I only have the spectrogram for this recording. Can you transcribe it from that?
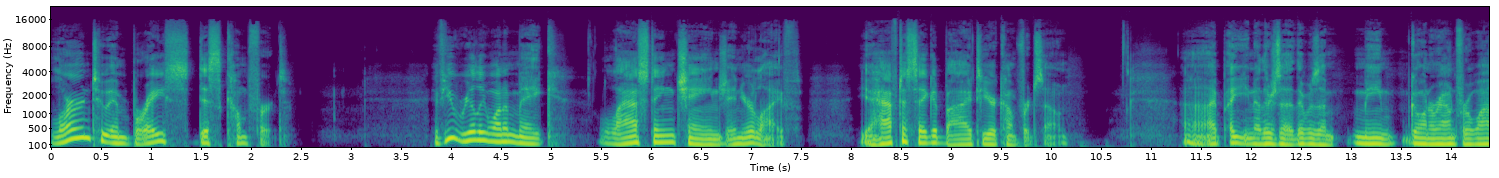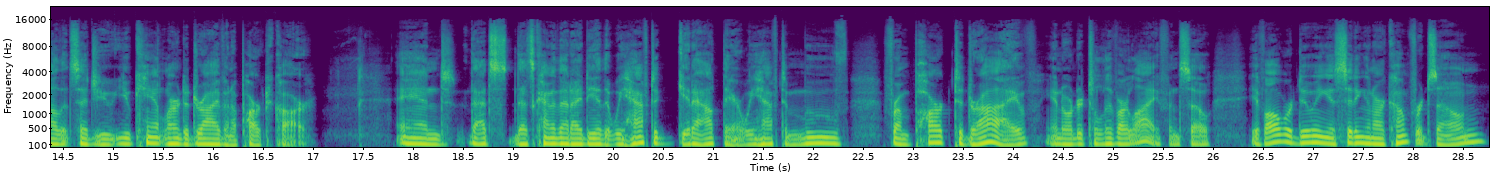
learn to embrace discomfort. If you really want to make lasting change in your life, you have to say goodbye to your comfort zone. Uh, I, you know, there's a there was a meme going around for a while that said you you can't learn to drive in a parked car, and that's that's kind of that idea that we have to get out there, we have to move from park to drive in order to live our life. And so, if all we're doing is sitting in our comfort zone,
